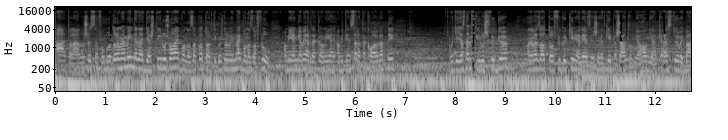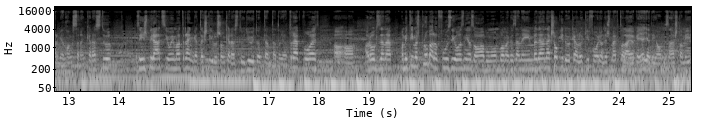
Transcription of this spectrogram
általános összefogó dolog, mert minden egyes stílusban megvan az a katartikus dolog, megvan az a flow, ami engem érdekel, ami, amit én szeretek hallgatni, Úgyhogy ez nem stílusfüggő, hanem ez attól függ, hogy ki milyen érzéseket képes átadni a hangján keresztül, vagy bármilyen hangszeren keresztül. Az inspirációimat rengeteg stíluson keresztül gyűjtöttem, tehát hogy a trap volt, a, a, a rockzene, amit én most próbálok fúziózni az albumomba, meg a zenéimbe, de ennek sok idő kell, hogy kiforjon és megtaláljak egy egyedi hangzást, ami,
